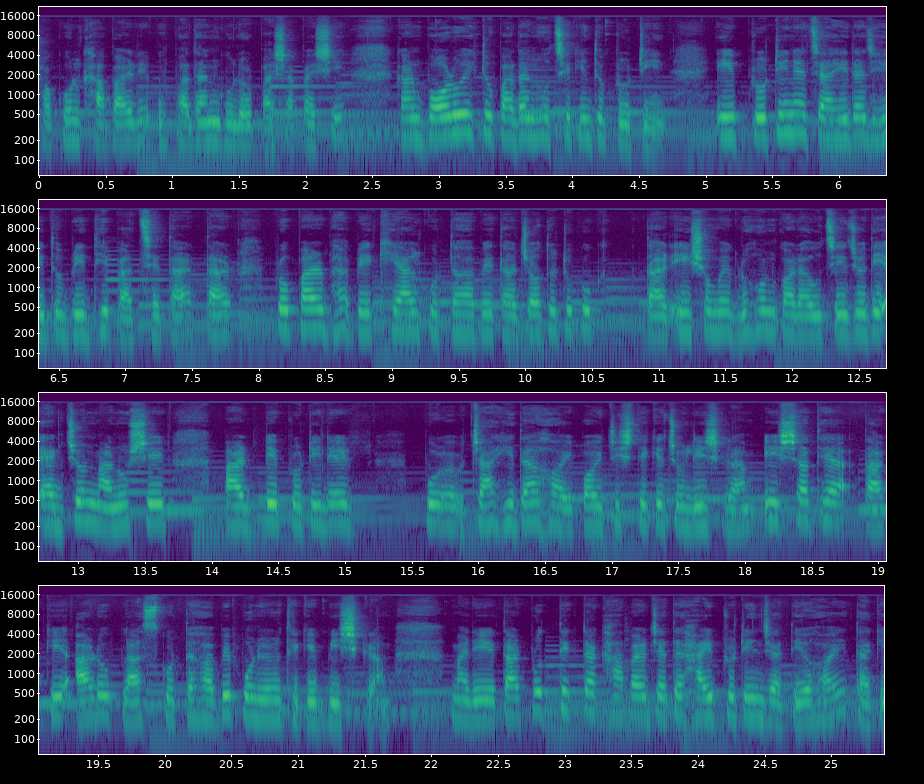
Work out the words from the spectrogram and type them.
সকল খাবারের উপাদানগুলোর পাশাপাশি, কারণ বড় একটি উপাদান হচ্ছে কিন্তু প্রোটিন। এই প্রোটিনের চাহিদা যেহেতু বৃদ্ধি পাচ্ছে, তার তার প্রপারভাবে খেয়াল করতে হবে, তার যতটুকু তার এই সময় গ্রহণ করা উচিত। যদি একজন মানুষের পার ডে প্রোটিনের চাহিদা হয় পঁয়ত্রিশ থেকে চল্লিশ গ্রাম। এর সাথে তাকে আরও প্লাস করতে হবে পনেরো থেকে বিশ গ্রাম। মানে তার প্রত্যেকটা খাবার যাতে হাই প্রোটিন জাতীয় হয়, তাকে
